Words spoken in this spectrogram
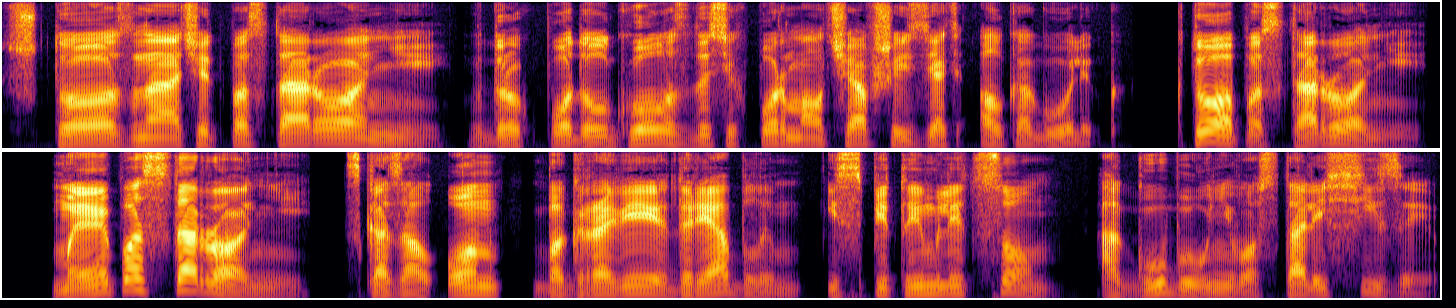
«Что значит посторонний?» — вдруг подал голос до сих пор молчавший зять алкоголик. «Кто посторонний?» «Мы посторонний», — сказал он, багровее дряблым и спитым лицом, а губы у него стали сизые.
